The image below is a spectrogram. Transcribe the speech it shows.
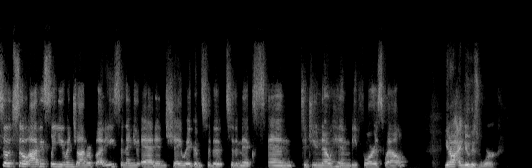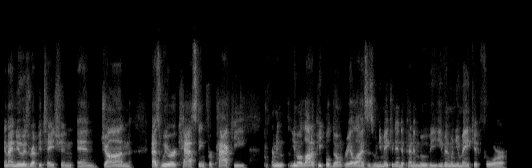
So, so obviously you and John were buddies, and then you add in Shea Whigham to the to the mix. And did you know him before as well? You know, I knew his work and I knew his reputation. And John, as we were casting for Packy, I mean, you know, a lot of people don't realize is when you make an independent movie, even when you make it for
